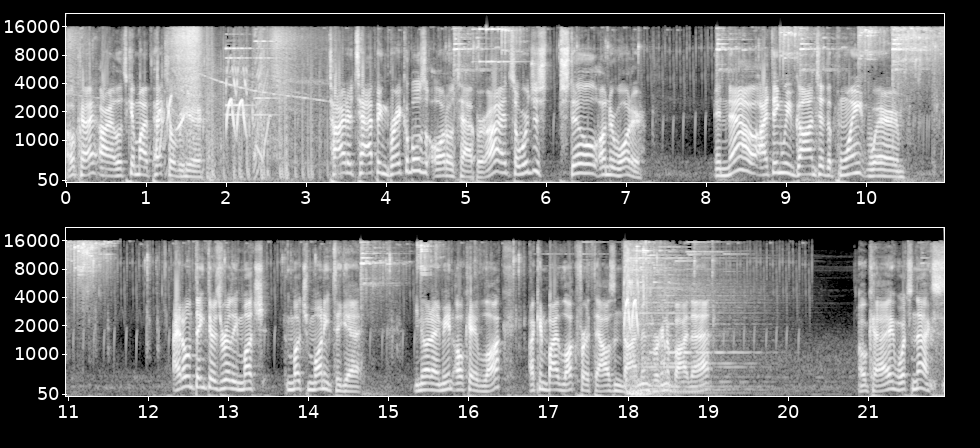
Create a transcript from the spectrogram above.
Okay. All right, let's get my pets over here. Tired of tapping breakables? Auto tapper. All right, so we're just still underwater. And now I think we've gotten to the point where I don't think there's really much much money to get. You know what I mean? Okay, luck. I can buy luck for a thousand diamonds. We're gonna buy that. Okay, what's next?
